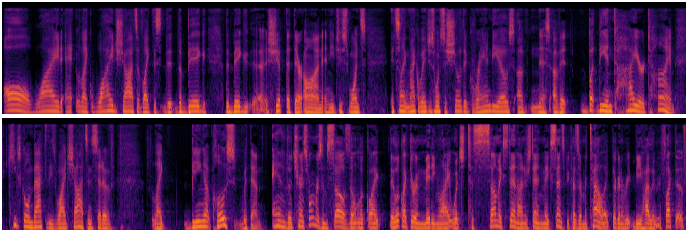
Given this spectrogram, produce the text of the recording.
all wide like wide shots of like this the, the big the big uh, ship that they're on and he just wants it's like michael bay just wants to show the grandioseness of it but the entire time he keeps going back to these wide shots instead of like being up close with them And the Transformers themselves don't look like they look like they're emitting light, which to some extent I understand makes sense because they're metallic. They're going to re- be highly reflective,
